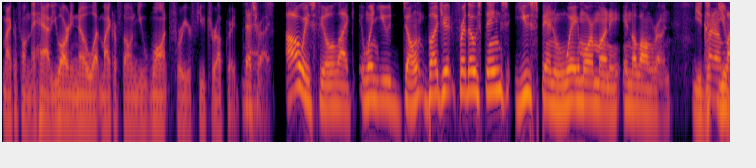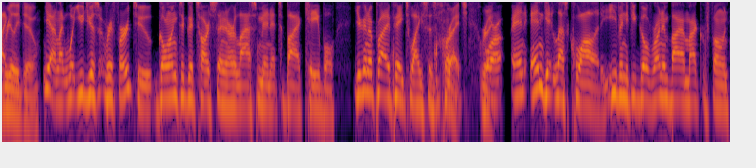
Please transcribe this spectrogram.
microphone they have. You already know what microphone you want for your future upgrade. Plans. That's right. I always feel like when you don't budget for those things, you spend way more money in the long run. You do, you like- really do. Yeah, and like what you just referred to, going to Guitar Center last minute to buy a cable, you're gonna probably pay twice as much, Right, right. or and and get less quality, even if you go run and buy a microphone.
